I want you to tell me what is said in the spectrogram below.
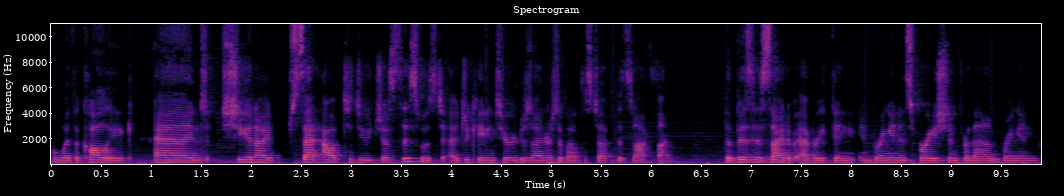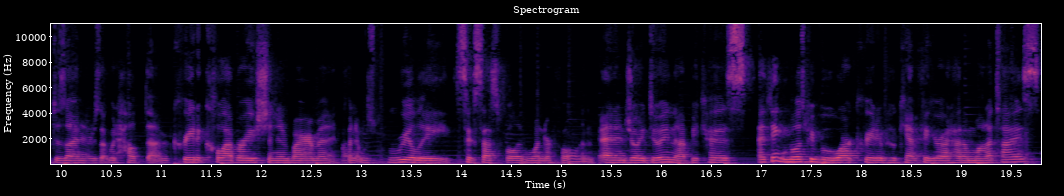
with a colleague and she and I set out to do just this was to educate interior designers about the stuff that's not fun. The business side of everything and bring in inspiration for them bring in designers that would help them create a collaboration environment and it was really successful and wonderful and, and enjoyed doing that because i think most people who are creative who can't figure out how to monetize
